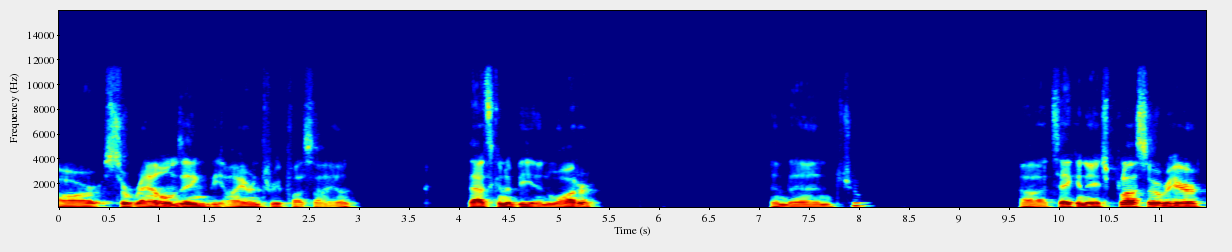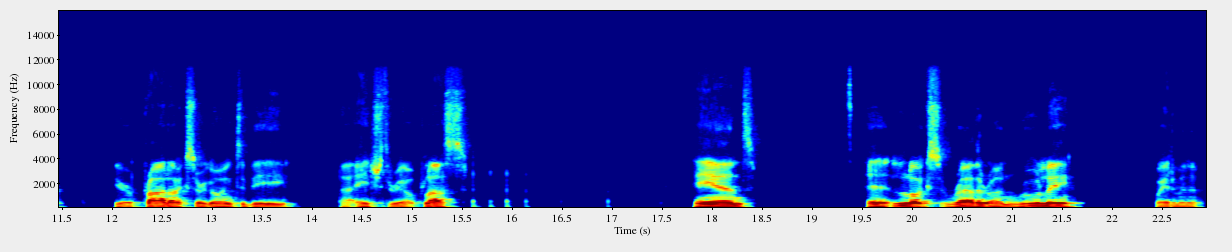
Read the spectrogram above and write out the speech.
are surrounding the iron 3 plus ion. That's going to be in water. And then uh, take an H plus over here. Your products are going to be uh, H3O plus. And it looks rather unruly. Wait a minute.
